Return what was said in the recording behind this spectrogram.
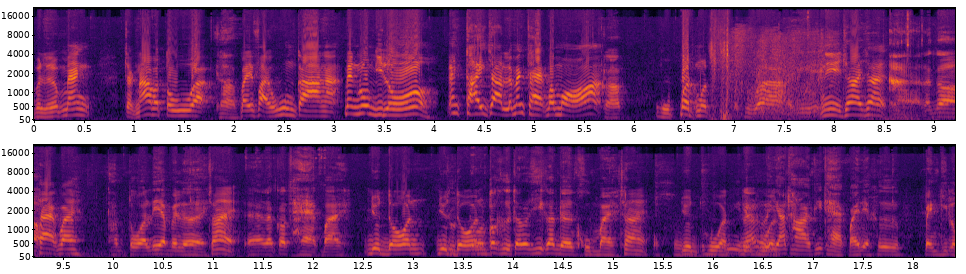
ไปเลยแล้วแม่งจากหน้าประตูอะครับ ไปฝ่ายควบคุมกลางอะแม่งร่วมกิโล แม่งไกลจัดแล้วแม่งแท็กปลาหมอครับ โอ้โหเปิดหมดก็คือว่าอันนี้นี่ใช่ใช่อ่าแล้วก็แท็กไป ทำตัวเรียบไปเลยใช่ นะแล้วก็แท็กไปหยุดโดน หยุดโดน ก็คือเจ้าหน้าที่ก็เดินคุมไปใช่โอ้โหยุดหวดหยุแล้วดหวด ระยะทางที่แท็กไปเนี่ยคือเป็นกิโล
